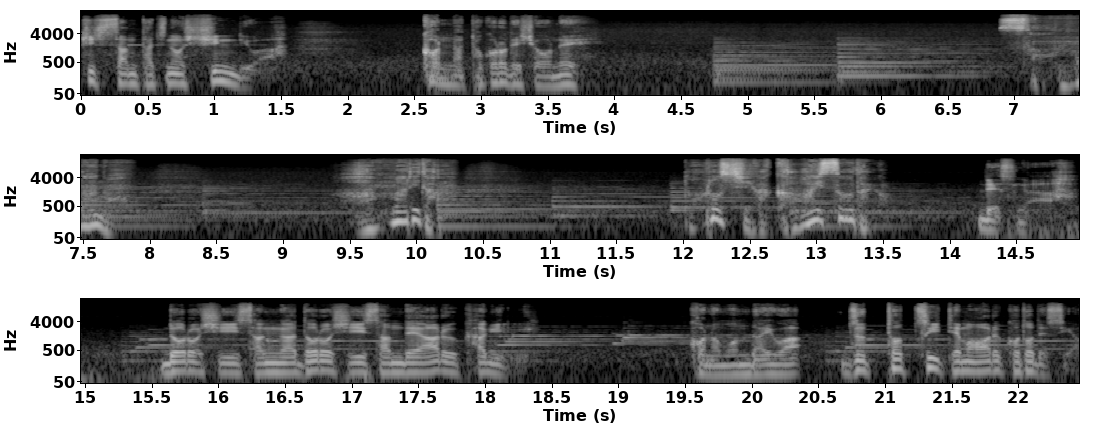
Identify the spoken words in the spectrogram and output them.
騎士さんたちの心理はこんなところでしょうね。そんなの。あんまりだ。ドロシーがかわいそうだよ。ですがドロシーさんがドロシーさんである限りこの問題はずっとついて回ることですよ。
